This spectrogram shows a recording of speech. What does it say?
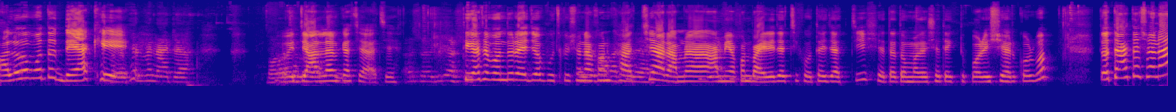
ভালো মতো দেখে। ওই জানলার কাছে আছে। ঠিক আছে বন্ধুরা এই যে পুচকুসোনা এখন খাচ্ছে আর আমরা আমি এখন বাইরে যাচ্ছি কোথায় যাচ্ছি সেটা তোমাদের সাথে একটু পরে শেয়ার করব। তো তাতা শোনা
